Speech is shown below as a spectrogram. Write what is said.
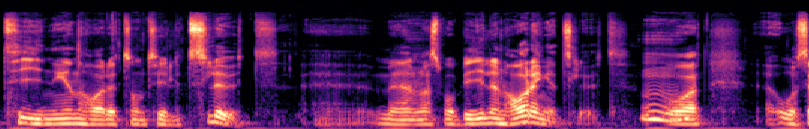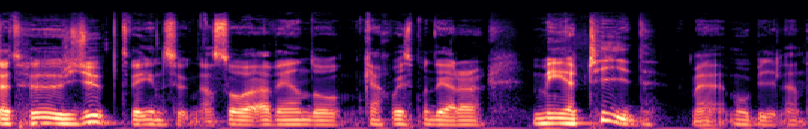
tidningen har ett sånt tydligt slut. Eh, Medan mobilen har inget slut. Mm. Och att oavsett hur djupt vi är insugna så är vi ändå kanske vi spenderar mer tid med mobilen.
